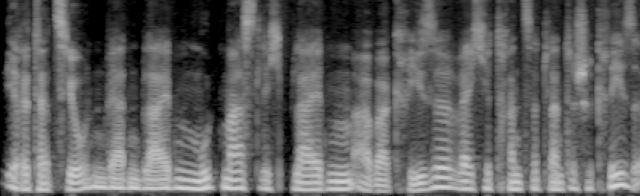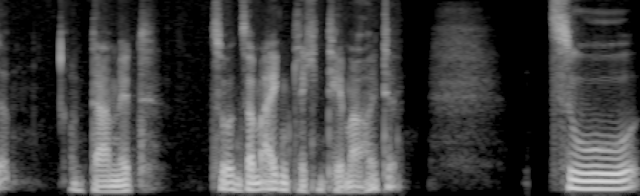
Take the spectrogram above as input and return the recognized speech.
Irritationen werden bleiben, mutmaßlich bleiben, aber Krise, welche transatlantische Krise? Und damit zu unserem eigentlichen Thema heute zu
